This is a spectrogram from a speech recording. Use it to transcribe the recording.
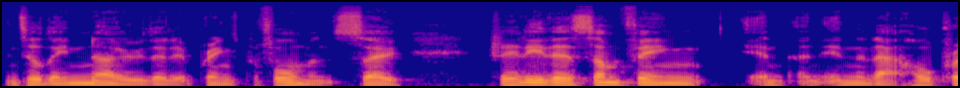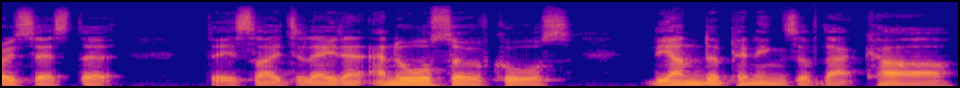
until they know that it brings performance. So clearly, there's something in in that whole process that that is slightly delayed, and also of course the underpinnings of that car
